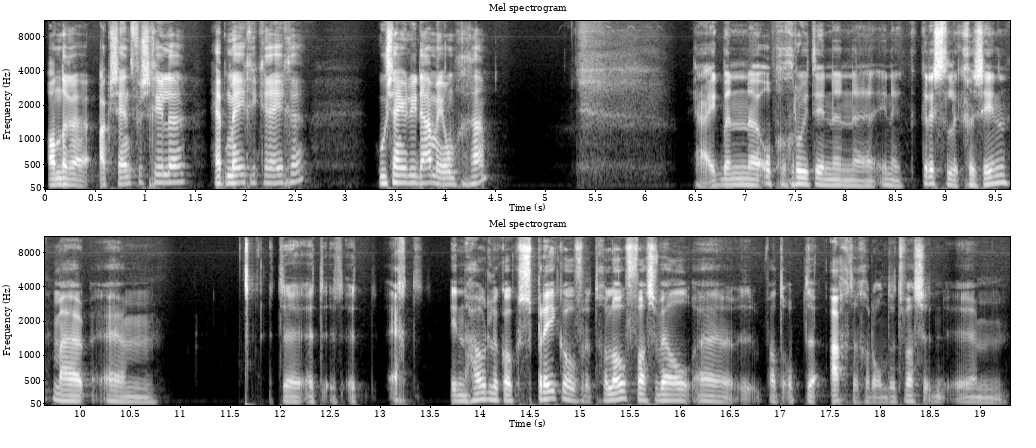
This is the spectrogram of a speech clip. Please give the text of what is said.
andere accentverschillen hebt meegekregen. Hoe zijn jullie daarmee omgegaan? Ja, ik ben uh, opgegroeid in een, uh, in een christelijk gezin, maar um, het, het, het, echt inhoudelijk ook spreken over het geloof was wel wat op de achtergrond. Het was een. Um,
